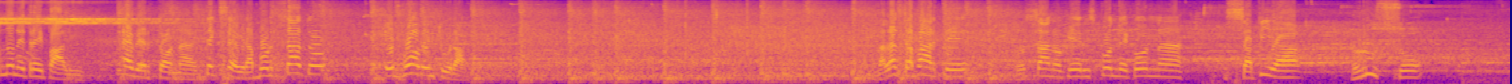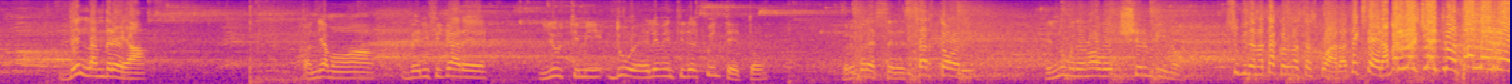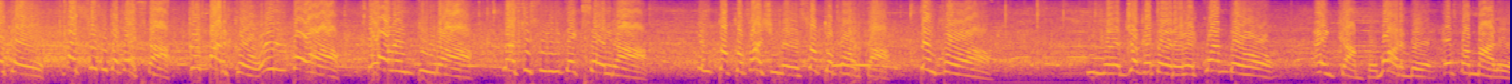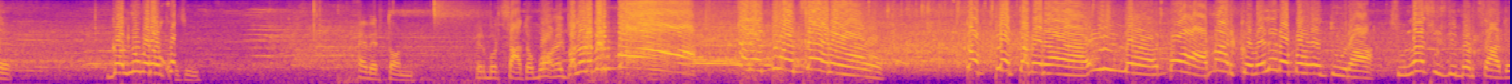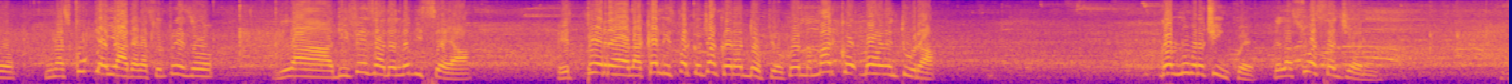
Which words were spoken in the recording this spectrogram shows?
pallone tra i pali. Everton, Texeira, Borsato e Boaventura dall'altra parte Rossano che risponde con Sapia Russo dell'Andrea. Andiamo a verificare gli ultimi due elementi del quintetto. Dovrebbero essere Sartori e il numero 9 Cervino subito in attacco la nostra squadra. Texera, palla al centro, palla in rete. E subito festa con Marco, il Boa Boaventura, l'assist di Texeira il tocco facile sotto porta del Boa. Il giocatore che quando è in campo morde e fa male. Gol numero 4 Everton per Borsato buono il pallone per Boa. Era 2-0 doppietta per il Boa Marco Veleno Boaventura sull'assist di Borsato. Una scucchiaiata che ha sorpreso la difesa dell'Odissea. E per la Carli Sporco Gianco era doppio con Marco Boaventura. Gol numero 5 della sua stagione.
